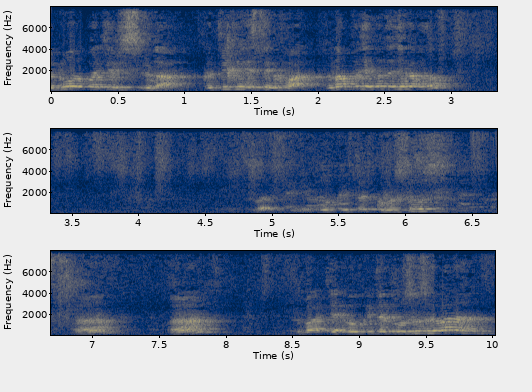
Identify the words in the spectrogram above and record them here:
Kedua baca bismillah Ketiga istighfar Kenapa cikgu tak cakap tu? Sebab cikgu kita kursus Ha? Ha? Sebab cikgu kita kursus ke mana?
